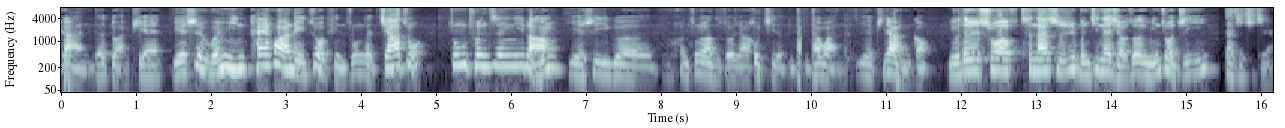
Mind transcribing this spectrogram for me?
感的短篇，也是文明开化类作品中的佳作。中村真一郎也是一个很重要的作家，后期的比他比他晚的，也评价很高。有的人说称他是日本近代小说的名作之一，大体是这样。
